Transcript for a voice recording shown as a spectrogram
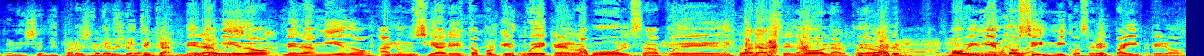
colección Disparos en la biblioteca? Me da miedo, me da miedo anunciar esto porque puede caer la bolsa, puede dispararse el dólar, puede haber movimientos sísmicos en el país, pero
